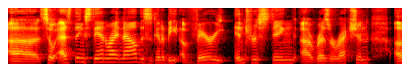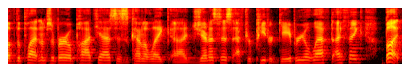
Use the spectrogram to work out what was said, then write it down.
Uh, so as things stand right now, this is going to be a very interesting uh, resurrection of the Platinum Sombrero podcast. This is kind of like uh, Genesis after Peter Gabriel left, I think. But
